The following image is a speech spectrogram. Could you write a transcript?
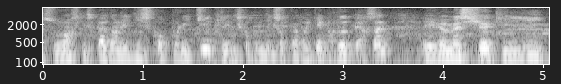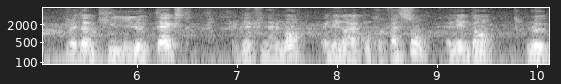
souvent ce qui se passe dans les discours politiques. Les discours politiques sont fabriqués par d'autres personnes. Et le monsieur qui lit, la dame qui lit le texte, eh bien finalement, elle est dans la contrefaçon. Elle est dans le,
